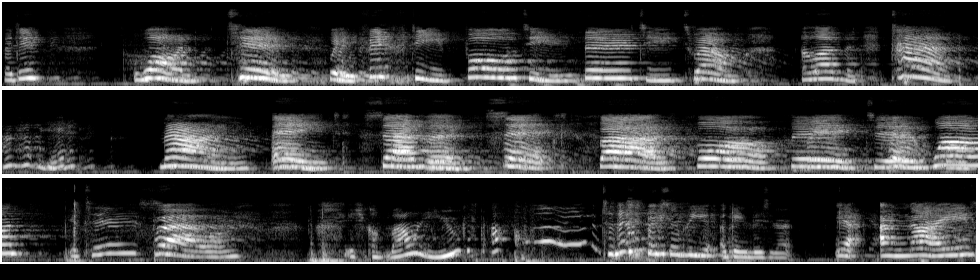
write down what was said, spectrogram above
Ready? One, two, wait, 15, 14, 13, 12, 11, 10, I'm happy here. 9, 8, 7, 6, 5, 4, 3, 2, 1. It is. Brown. If you come round, you get a point. So this is basically a game, isn't it? Yeah, and guys,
